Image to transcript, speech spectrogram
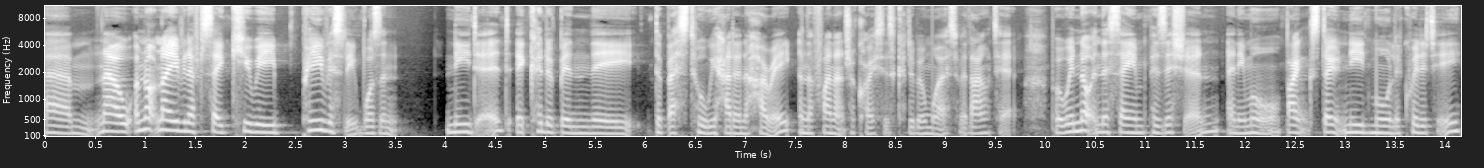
Um, now, I'm not naive enough to say QE previously wasn't needed. It could have been the the best tool we had in a hurry, and the financial crisis could have been worse without it. But we're not in the same position anymore. Banks don't need more liquidity.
